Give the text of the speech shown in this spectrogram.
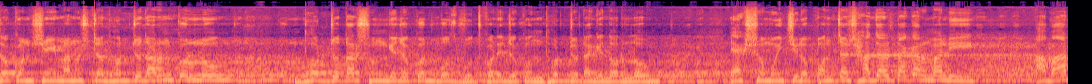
যখন সেই মানুষটা ধৈর্য ধারণ করল, ধৈর্য তার সঙ্গে যখন মজবুত করে, যখন ধৈর্যটাকে ধরল, এক সময় ছিল পঞ্চাশ হাজার টাকার মালিক আবার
